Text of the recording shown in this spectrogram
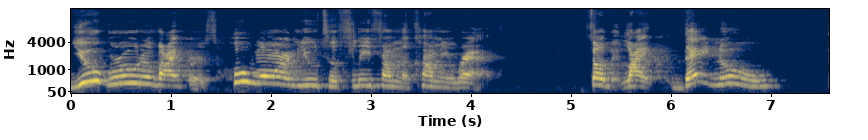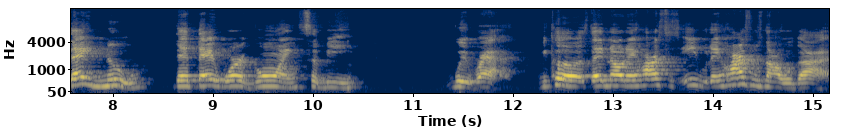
you brood of vipers, who warned you to flee from the coming wrath? So, like, they knew, they knew that they were going to be with wrath because they know their hearts is evil. Their hearts was not with God.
